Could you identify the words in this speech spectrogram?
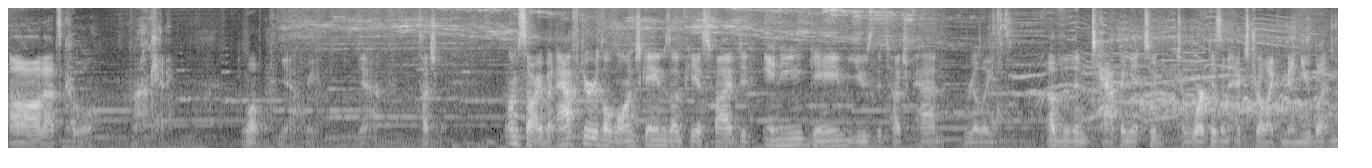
Oh, that's cool. Okay. Well, yeah, we, yeah, touch it. I'm sorry, but after the launch games on PS5, did any game use the touchpad, really? Other than tapping it to, to work as an extra, like, menu button?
